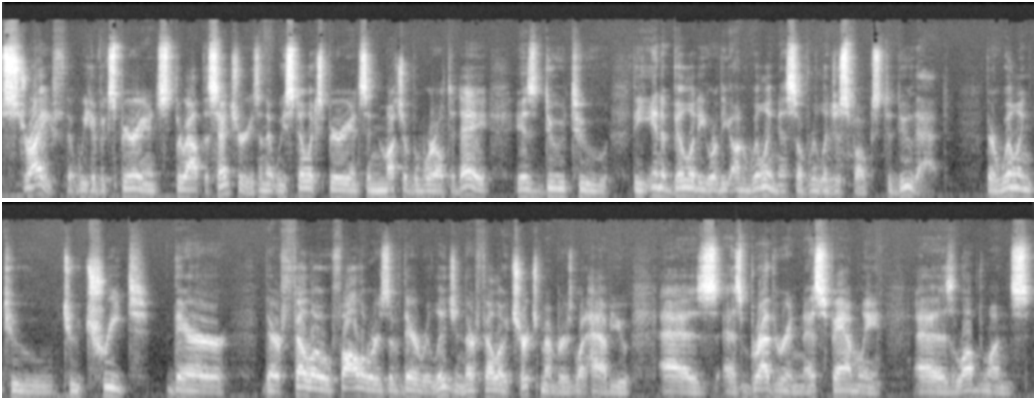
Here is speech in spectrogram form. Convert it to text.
strife that we have experienced throughout the centuries and that we still experience in much of the world today is due to the inability or the unwillingness of religious folks to do that. They're willing to, to treat their, their fellow followers of their religion, their fellow church members, what have you, as, as brethren, as family, as loved ones,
